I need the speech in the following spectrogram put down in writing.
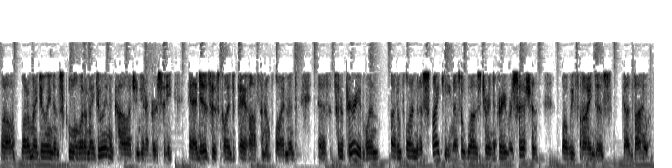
well, what am I doing in school? What am I doing in college and university? And is this going to pay off in employment? And if it's in a period when unemployment is spiking, as it was during the Great Recession, what we find is gun violence.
